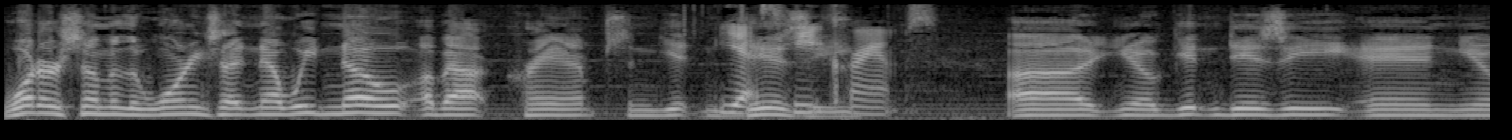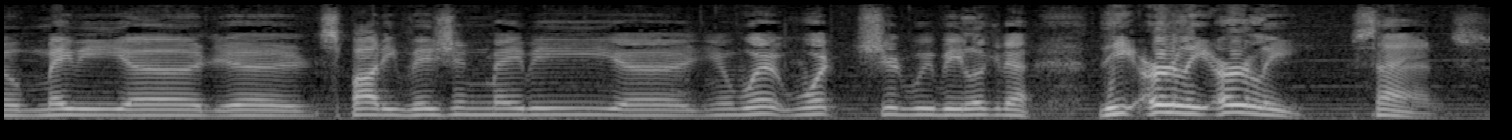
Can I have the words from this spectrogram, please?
what are some of the warnings that now we know about cramps and getting Yes, dizzy? Yes, heat cramps. Uh, you know, getting dizzy and you know maybe uh, uh, spotty vision. Maybe uh, you know what what should we be looking at? The early early signs.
